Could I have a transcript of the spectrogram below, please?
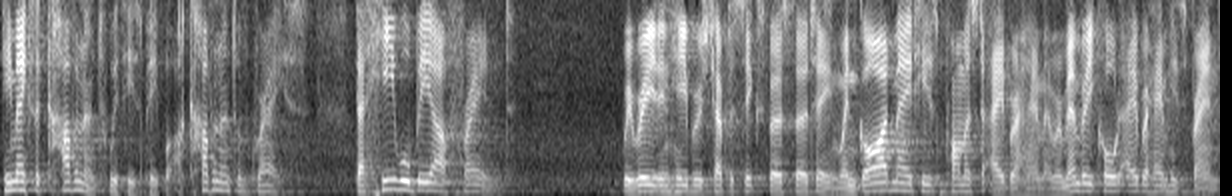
He makes a covenant with his people, a covenant of grace, that he will be our friend we read in Hebrews chapter 6, verse 13, when God made his promise to Abraham, and remember he called Abraham his friend,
